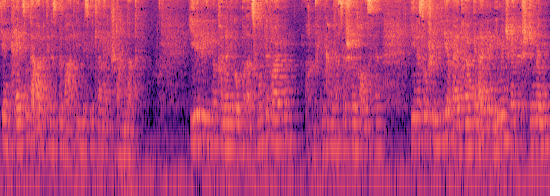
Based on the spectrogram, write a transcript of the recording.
Die Entgrenzung der Arbeit in das Privatleben ist mittlerweile Standard. Jede Begegnung kann eine Kooperation bedeuten, auch im Film kam das ja schön raus. Ja. Jeder Social-Media-Beitrag den eigenen Imagewert bestimmen,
